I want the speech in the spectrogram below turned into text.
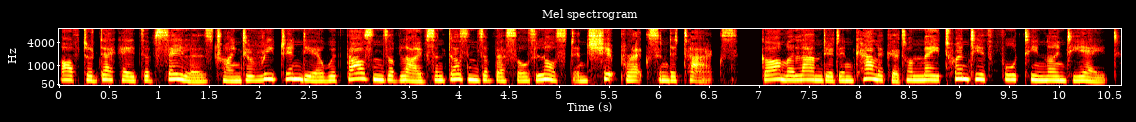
After decades of sailors trying to reach India with thousands of lives and dozens of vessels lost in shipwrecks and attacks, Gama landed in Calicut on May 20, 1498.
